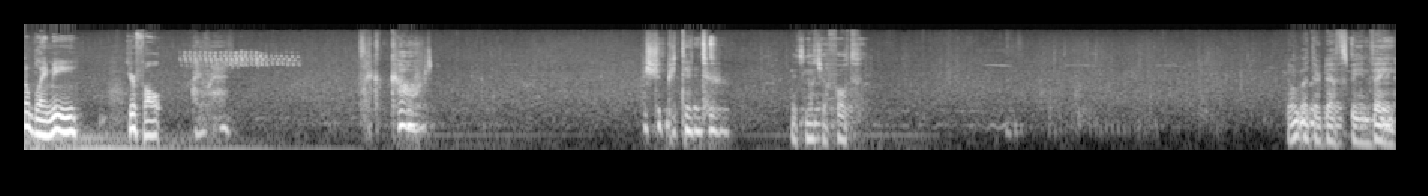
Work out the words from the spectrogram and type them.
Don't blame me. It's your fault. I ran like a coward. I should be dead too. It's not your fault. Don't let their deaths be in vain.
